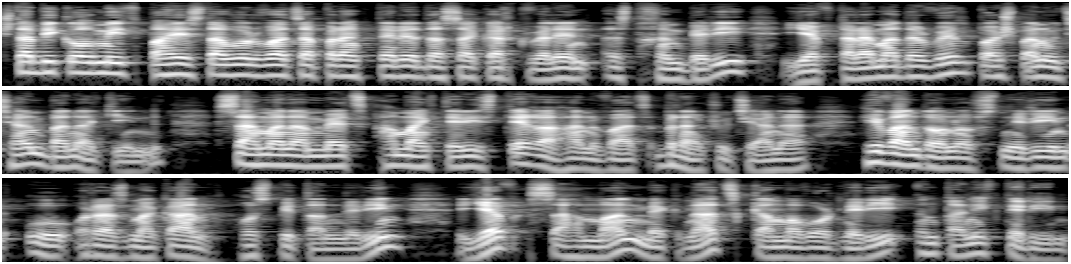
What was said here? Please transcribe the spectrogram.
Շտաբի կողմից պահեստավորված ապրանքները դասակարգվել են ըստ խմբերի եւ տրամադրվել պաշտպանության բանակին, սահմանամերձ համայնքներից տեղահանված բնակչությանը, հիվանդանոցներին ու ռազմական հոսպիտալներին եւ սահման մեկնած կամավորների ընտանիքներին։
